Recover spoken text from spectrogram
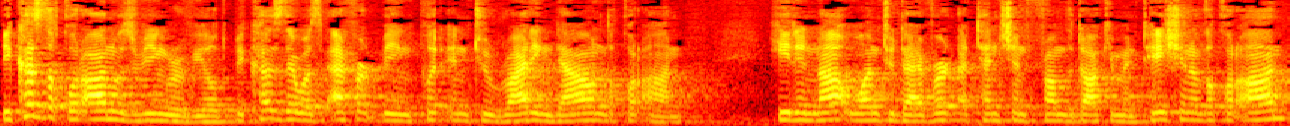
because the Quran was being revealed, because there was effort being put into writing down the Quran, he did not want to divert attention from the documentation of the Quran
